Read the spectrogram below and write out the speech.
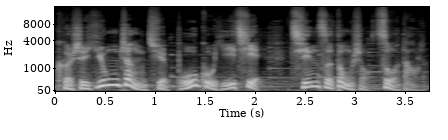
可是雍正却不顾一切，亲自动手做到了。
